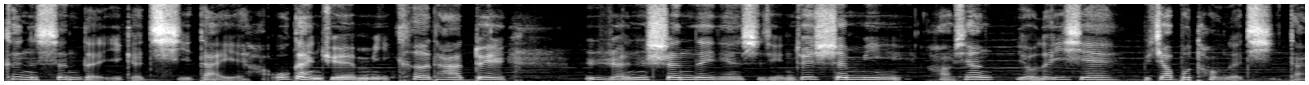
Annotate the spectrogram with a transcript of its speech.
更深的一个期待也好。我感觉米克他对。人生这件事情，对生命好像有了一些比较不同的期待，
